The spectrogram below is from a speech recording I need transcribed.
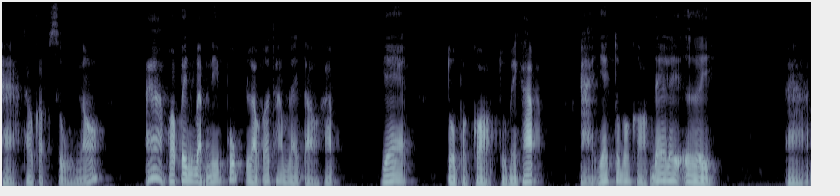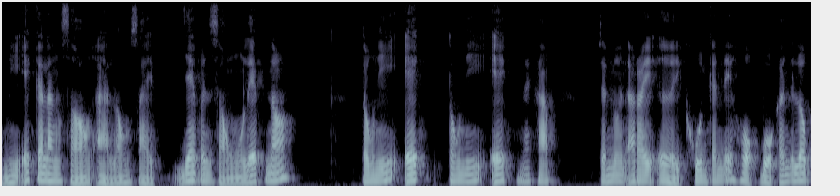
อ่าเท่ากับ 0 เนาะอ่าพอเป็นแบบนี้ปุ๊บเราก็ทำอะไรต่อครับ แยกตัวประกอบถูกไหมครับอ่าแยกตัวประกอบได้เลยเอ่ย มี x กำลังสองอ่าลองใส่แยกเป็น2วงเล็บเนาะ ตรงนี้ x ตรงนี้ x นะครับจำนวนอะไรเอ่ย คูณกันได้ 6 บวกกันได้ลบ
